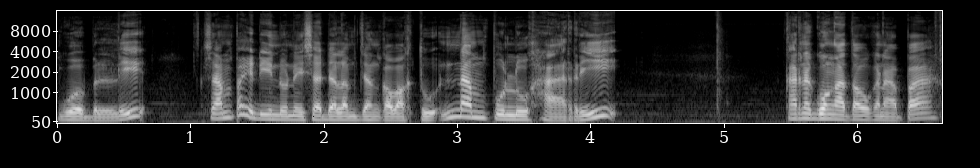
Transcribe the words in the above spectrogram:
Gue beli sampai di Indonesia dalam jangka waktu 60 hari karena gue nggak tahu kenapa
